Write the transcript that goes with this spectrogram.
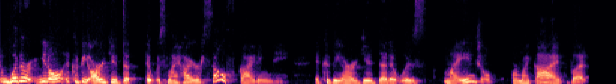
whether you know, it could be argued that it was my higher self guiding me it could be argued that it was my angel or my guide, but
